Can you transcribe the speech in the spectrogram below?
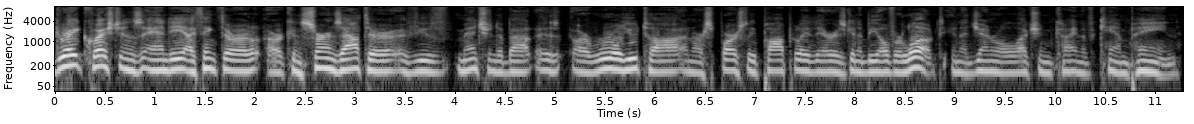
great questions, Andy. I think there are, are concerns out there, as you've mentioned, about is our rural Utah and our sparsely populated areas going to be overlooked in a general election kind of campaign.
